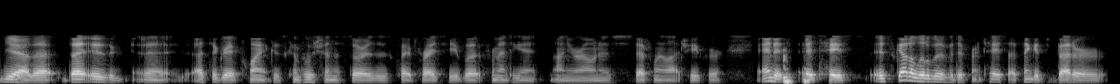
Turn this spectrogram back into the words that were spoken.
Yeah, that that is a uh, that's a great point because kombucha in the stores is quite pricey, but fermenting it on your own is definitely a lot cheaper, and it it tastes it's got a little bit of a different taste. I think it's better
